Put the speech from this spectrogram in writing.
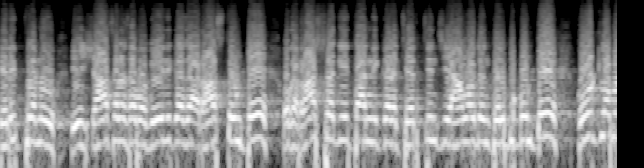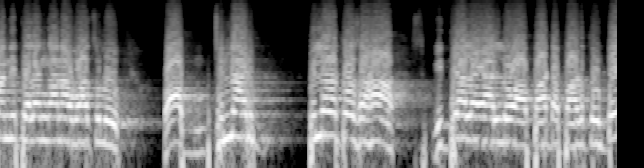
చరిత్రను ఈ శాసనసభ వేదికగా రాస్తుంటే ఒక రాష్ట్ర గీతాన్ని ఇక్కడ చర్చించి ఆమోదం తెలుపుకుంటే కోట్ల మంది తెలంగాణ వాసులు చిన్నారి పిల్లలతో సహా విద్యాలయాల్లో ఆ పాట పాడుతుంటే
